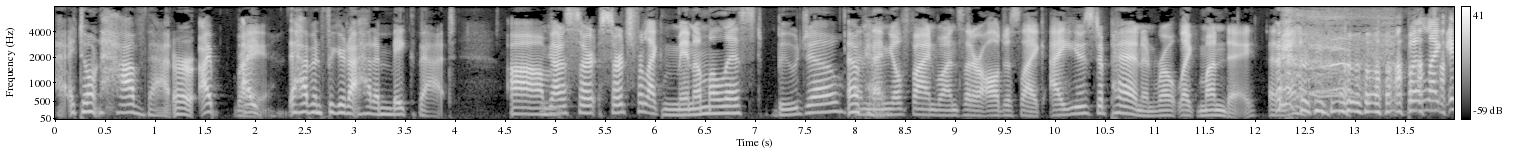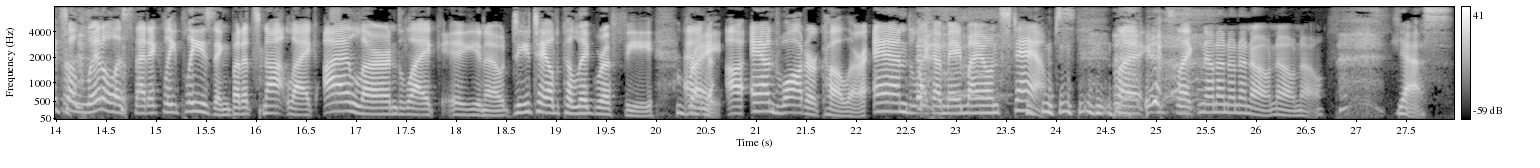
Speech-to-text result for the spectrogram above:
I don't have that, or I Right. I haven't figured out how to make that. You gotta ser- search for like minimalist Bujo, and then you'll find ones that are all just like I used a pen and wrote like Monday, and then, but like it's a little aesthetically pleasing, but it's not like I learned like uh, you know detailed calligraphy, and, Right. uh, and watercolor, and like I made my own stamps. like it's like no, no, no, no, no, no, no. Yes,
